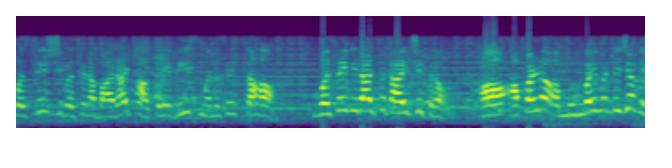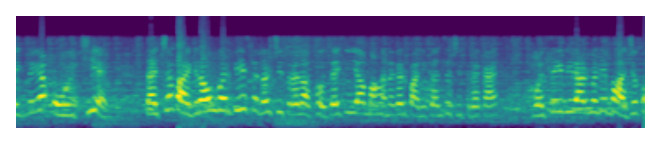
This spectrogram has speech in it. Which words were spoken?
पस्तीस शिवसेना बारा ठाकरे वीस मनसे सहा. वसई विरारचं काय चित्र आपण मुंबईमधली ज्या वेगवेगळ्या ओळखी आहेत त्याच्या बॅकग्राऊंडवरती हे सगळं चित्र दाखवतंय की या महानगरपालिकांचं चित्र काय? वसई विरारमध्ये भाजप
